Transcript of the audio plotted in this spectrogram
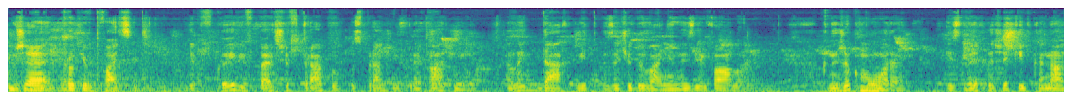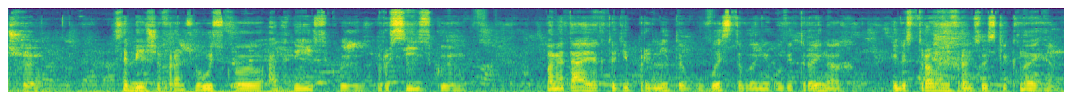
вже років 20. Як в Києві вперше втрапив у справжню книгарню, але дах від зачудування не зірвало. Книжок море, із них лише кілька нашою. Все більше французькою, англійською, російською. Пам'ятаю, як тоді примітив виставлені у вітринах ілюстровані французькі книги.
